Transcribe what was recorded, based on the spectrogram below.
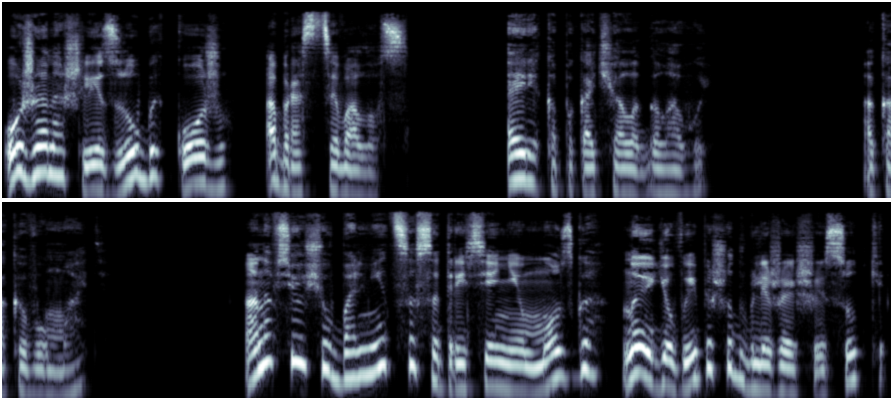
уже нашли зубы, кожу, образцы волос. Эрика покачала головой. А как его мать? Она все еще в больнице с сотрясением мозга, но ее выпишут в ближайшие сутки.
